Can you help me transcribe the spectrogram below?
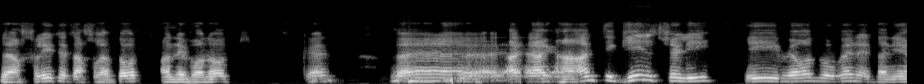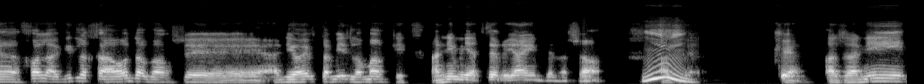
להחליט את ההחלטות הנבונות, כן? והאנטי גיל שלי היא מאוד מובנת, אני יכול להגיד לך עוד דבר שאני אוהב תמיד לומר, כי אני מייצר יין בין השאר. Mm. אז, כן, אז אני,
